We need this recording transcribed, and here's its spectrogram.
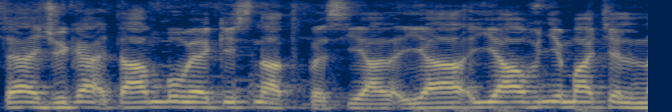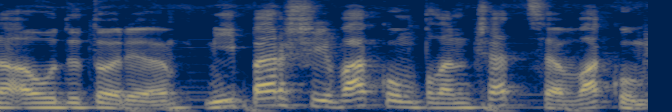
Чекай, чекай, там був якийсь надпис. Я, я, я внімательна аудиторія. Мій перший вакуум планшет це вакуум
